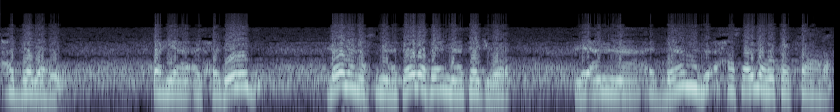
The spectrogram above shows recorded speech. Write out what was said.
عذبه. فهي الحدود. لو لم يحصل منها توبة فإنها تجبر لأن الذنب حصل له كفارة.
